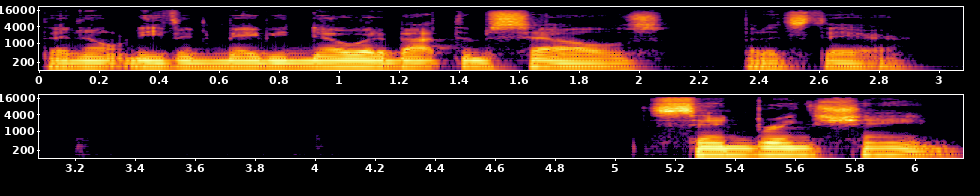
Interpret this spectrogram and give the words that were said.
They don't even maybe know it about themselves, but it's there. Sin brings shame.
